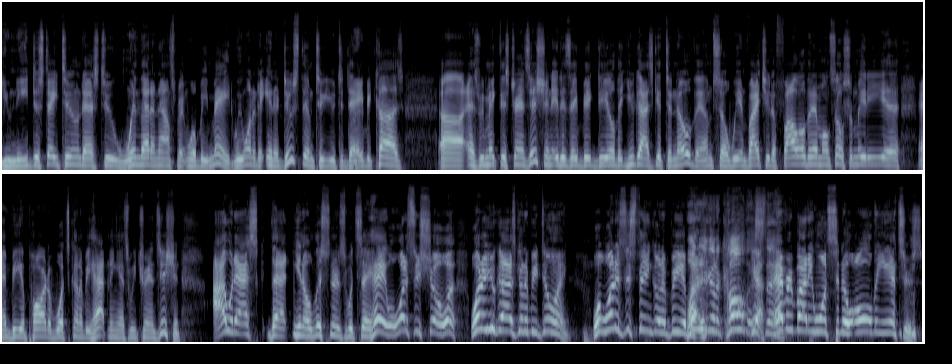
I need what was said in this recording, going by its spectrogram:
You need to stay tuned as to when that announcement will be made. We wanted to introduce them to you today because. Uh, as we make this transition, it is a big deal that you guys get to know them. So we invite you to follow them on social media and be a part of what's going to be happening as we transition. I would ask that you know listeners would say, "Hey, well, what is this show? What what are you guys going to be doing? What what is this thing going to be about? What are you going to call this yeah, thing? everybody wants to know all the answers.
